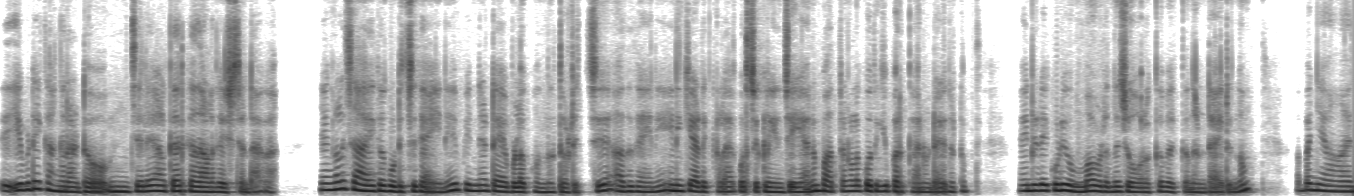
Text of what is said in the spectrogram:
ഇവിടേക്ക് അങ്ങനെ കേട്ടോ ചില ആൾക്കാർക്ക് അതാണല്ലോ ഇഷ്ടമുണ്ടാവുക ഞങ്ങൾ ചായയൊക്കെ കുടിച്ച് കഴിഞ്ഞ് പിന്നെ ടേബിളൊക്കെ ഒന്ന് തുടച്ച് അത് കഴിഞ്ഞ് എനിക്ക് അടുക്കള കുറച്ച് ക്ലീൻ ചെയ്യാനും പാത്രങ്ങളൊക്കെ ഒതുക്കി പെറുക്കാനും ഉണ്ടായിരുന്നു കേട്ടോ അതിന്റെ ഇടയിൽ കൂടി ഉമ്മ അവിടെ നിന്ന് ചോറൊക്കെ വെക്കുന്നുണ്ടായിരുന്നു. അപ്പം ഞാൻ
